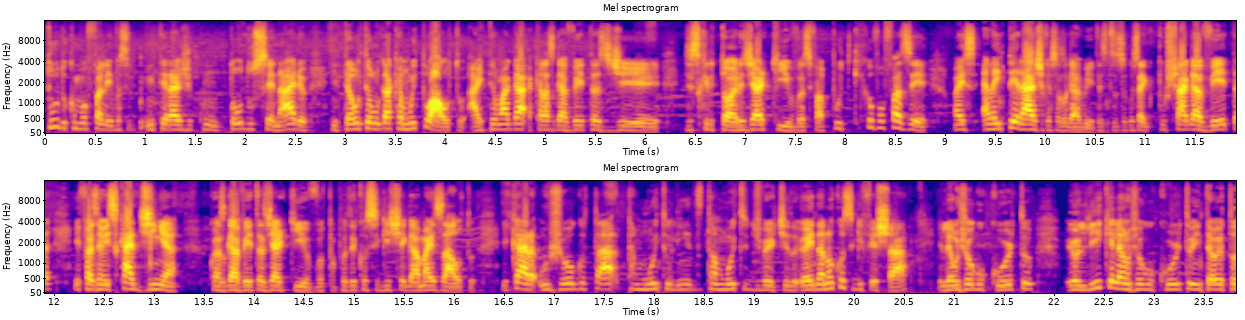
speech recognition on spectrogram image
tudo, como eu falei, você interage com todo o cenário, então tem um lugar que é muito alto. Aí tem uma, aquelas gavetas de, de escritórios de arquivo. Você fala, putz, o que, que eu vou fazer? Mas ela interage com essas gavetas, então você consegue puxar a gaveta e fazer uma escadinha com as gavetas de arquivo pra poder conseguir chegar mais alto. E cara, o jogo tá, tá muito lindo, tá muito divertido. Eu ainda não consegui fechar. Ele é um jogo curto. Eu li que ele é um jogo curto, então eu tô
